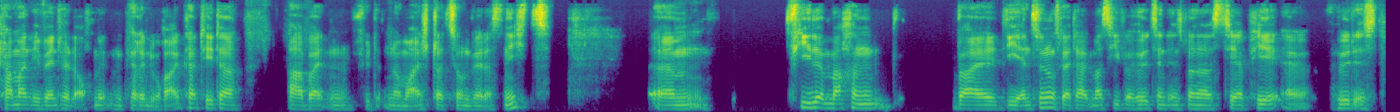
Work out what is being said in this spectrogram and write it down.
kann man eventuell auch mit einem Periduralkatheter arbeiten. Für Normalstation wäre das nichts. Ähm, viele machen weil die Entzündungswerte halt massiv erhöht sind, insbesondere das CRP erhöht ist,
